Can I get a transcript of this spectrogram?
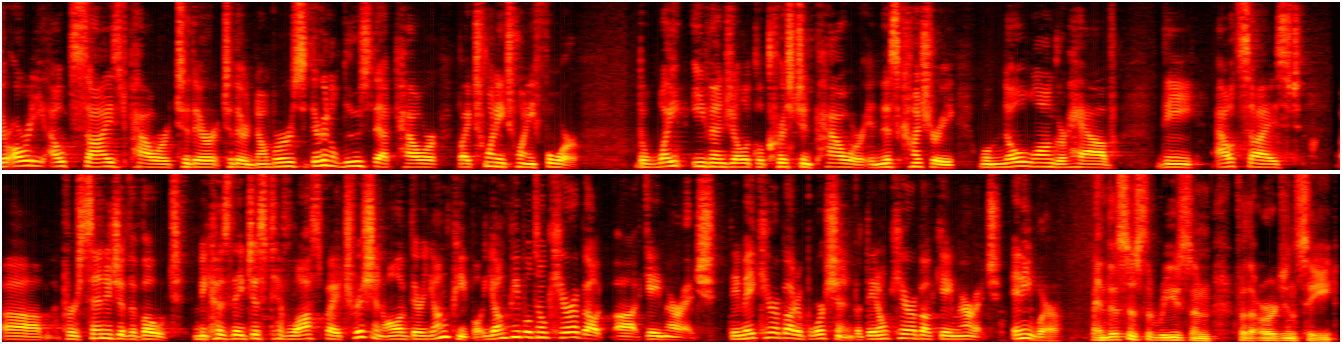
They're already outsized power to their to their numbers. They're going to lose that power by 2024 the white evangelical Christian power in this country will no longer have the outsized uh, percentage of the vote because they just have lost by attrition all of their young people. Young people don't care about uh, gay marriage. They may care about abortion, but they don't care about gay marriage anywhere. And this is the reason for the urgency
